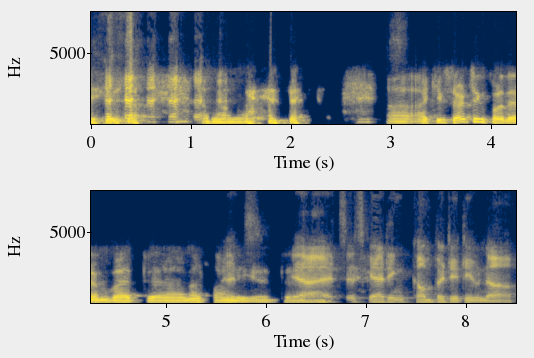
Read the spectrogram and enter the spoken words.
um, uh, I keep searching for them, but uh, I'm not finding it's, it. Uh, yeah, it's it's getting competitive now.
